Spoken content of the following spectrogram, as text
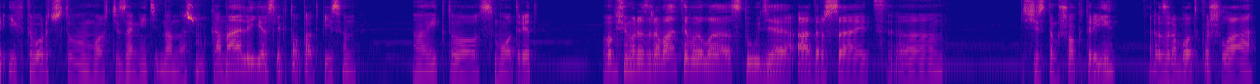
их творчества вы можете заметить на нашем канале, если кто подписан э, и кто смотрит. В общем, разрабатывала студия Other Side э, System Shock 3. Разработка шла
